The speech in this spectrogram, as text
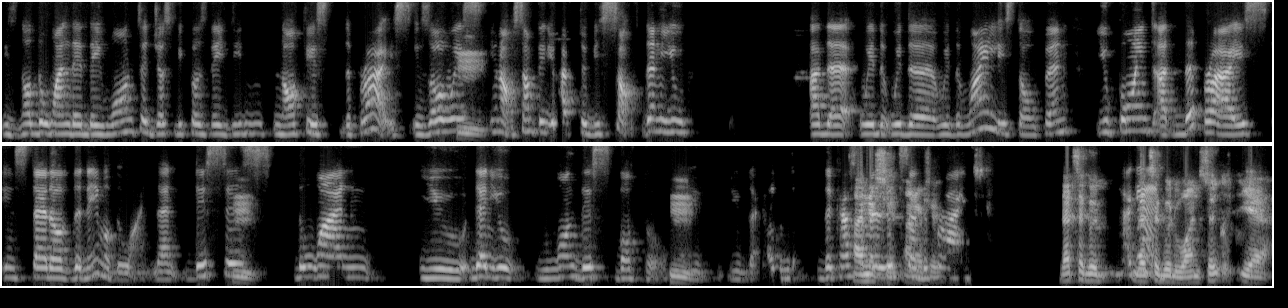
is not the one that they wanted just because they didn't notice the price. Is always mm. you know something you have to be soft. Then you at the with with the with the wine list open, you point at the price instead of the name of the wine. Then this hmm. is mm. the one you then you want this bottle. Mm. You, you, the customer Understood. looks at the price. That's a good Again, that's a good one. So yeah.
